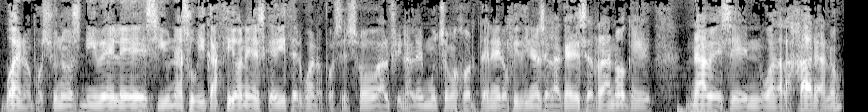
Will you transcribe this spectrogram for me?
bueno, pues unos niveles y unas ubicaciones que dices, bueno, pues eso al final es mucho mejor tener oficinas en la calle Serrano que naves en Guadalajara, ¿no?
